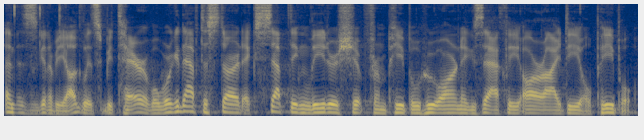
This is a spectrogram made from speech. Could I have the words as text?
and this is going to be ugly, it's going to be terrible. We're going to have to start accepting leadership from people who aren't exactly our ideal people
